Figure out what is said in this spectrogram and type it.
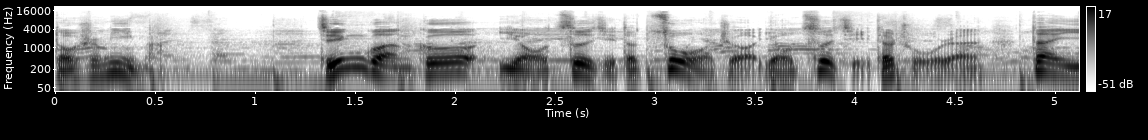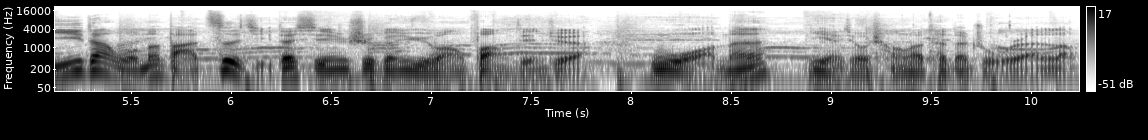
都是密码。尽管歌有自己的作者，有自己的主人，但一旦我们把自己的心事跟欲望放进去，我们也就成了它的主人了。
